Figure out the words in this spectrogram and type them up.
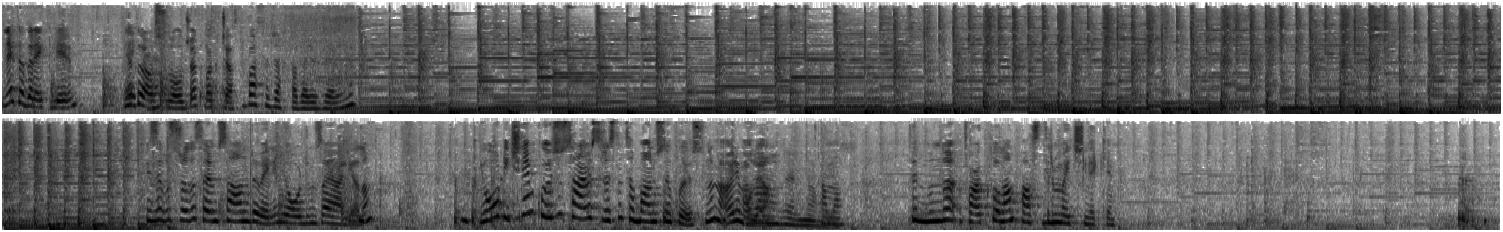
Ne kadar ekleyelim? Ne Ekle. kadar sulu olacak bakacağız. Basacak kadar üzerine. Biz de bu sırada sarımsağını dövelim. Yoğurdumuzu ayarlayalım. Yoğurdu içine mi koyuyorsun servis sırasında tabağın üstüne koyuyorsun değil mi? Öyle mi oluyor? Tabağın üzerine. Tamam. Tabii bunda farklı olan pastırma içindeki.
